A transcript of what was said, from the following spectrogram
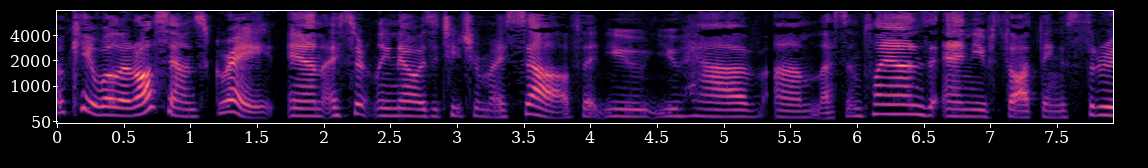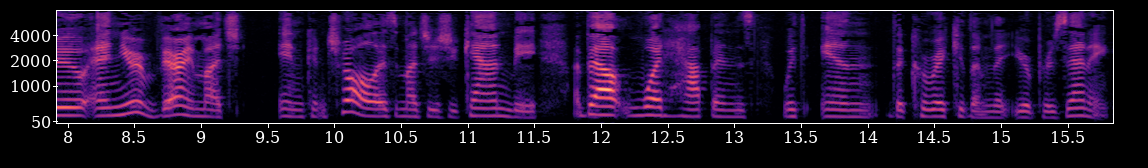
Okay, well, it all sounds great, and I certainly know as a teacher myself that you you have um, lesson plans and you've thought things through, and you're very much in control as much as you can be about what happens within the curriculum that you're presenting.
